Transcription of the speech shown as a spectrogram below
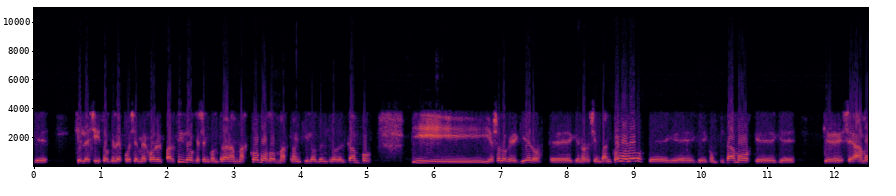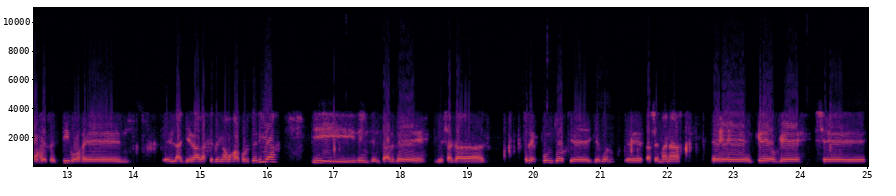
que, que- les hizo que les fuese mejor el partido, que se encontraran más cómodos, más tranquilos dentro del campo. Y, eso es lo que quiero, eh, que no se sientan cómodos, que, compitamos, que, seamos efectivos en, las llegadas que tengamos a portería y de intentar de, de sacar tres puntos que, bueno, esta semana eh, creo que se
